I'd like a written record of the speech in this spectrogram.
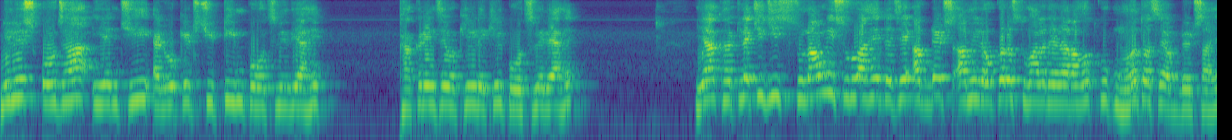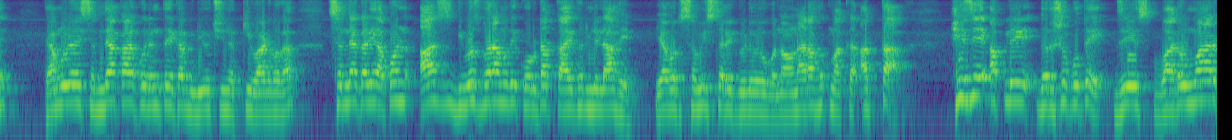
निलेश ओझा यांची ॲडव्होकेट्सची टीम पोहोचलेली आहे. ठाकरेंचे वकील देखील पोहोचलेले आहेत. या खटल्याची जी सुनावणी सुरू आहे त्याचे अपडेट्स आम्ही लवकरच तुम्हाला देणार आहोत. खूप महत्त्वाचे अपडेट्स आहेत. त्यामुळे संध्याकाळपर्यंत एका व्हिडिओची नक्की वाट बघा. संध्याकाळी आपण आज दिवसभरामध्ये कोर्टात काय घडलेलं आहे यावर सविस्तर एक व्हिडिओ बनवणार आहोत. मात्र आत्ता हे जे आपले दर्शक होते जे वारंवार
